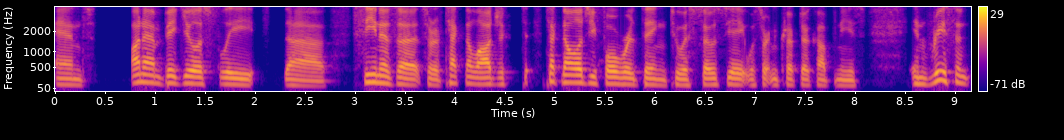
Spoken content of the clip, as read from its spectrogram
and unambiguously uh, seen as a sort of technologic technology forward thing to associate with certain crypto companies in recent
